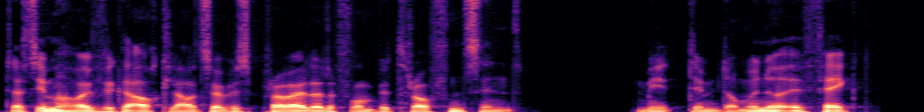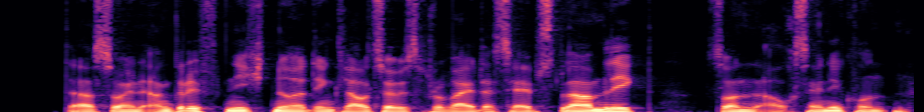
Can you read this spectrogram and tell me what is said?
dass immer häufiger auch Cloud Service Provider davon betroffen sind. Mit dem Dominoeffekt, da so ein Angriff nicht nur den Cloud Service Provider selbst lahmlegt, sondern auch seine Kunden.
